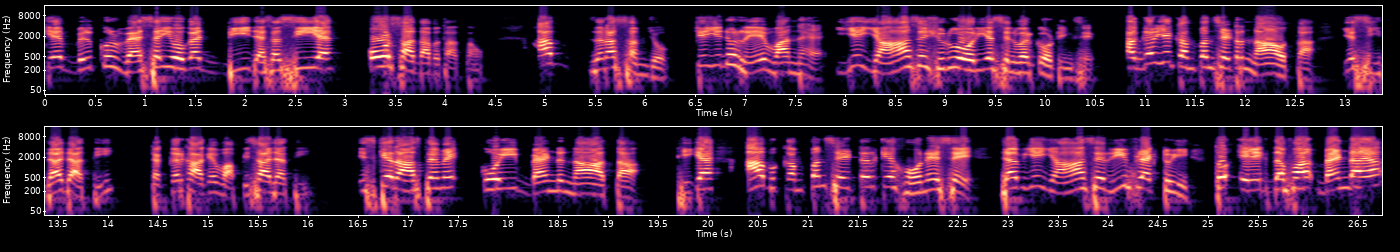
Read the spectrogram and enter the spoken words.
कि बिल्कुल वैसा ही होगा डी जैसा सी है, और सादा बताता हूँ। अब जरा समझो कि ये जो रे वन है, ये यहाँ से शुरू हो रही है सिल्वर कोटिंग से। अगर ये कंपनसेटर ना होता, ये सीधा जाती, टक्कर खा के वापिस आ जाती। इसके रास्ते में कोई बेंड ना आता, ठीक है? अब कंपनसेटर के होने से, जब ये यहाँ से रिफ्रैक्ट हुई तो एक दफ़ा बैंड आया,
